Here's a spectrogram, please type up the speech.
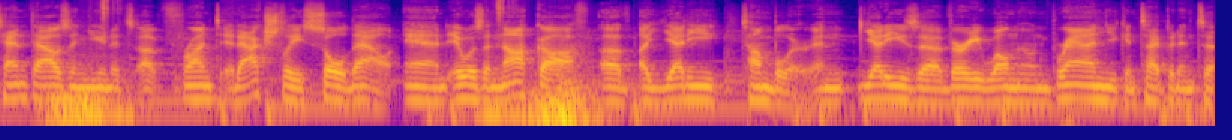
10,000 units up front. It actually sold out and it was a knockoff of a Yeti tumbler. And Yeti is a very well-known brand. You can type it into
